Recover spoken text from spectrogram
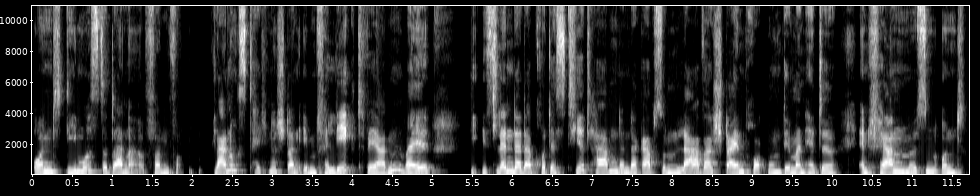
und die musste dann von, von planungstechnisch dann eben verlegt werden, weil die Isländer da protestiert haben, denn da gab es so einen Lavasteinbrocken, den man hätte entfernen müssen und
